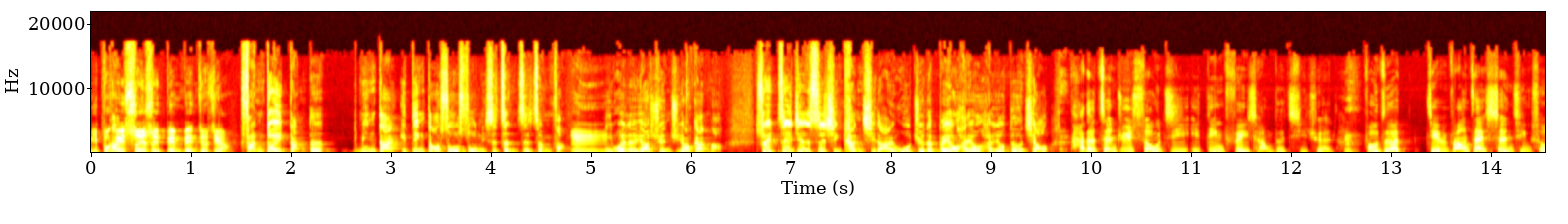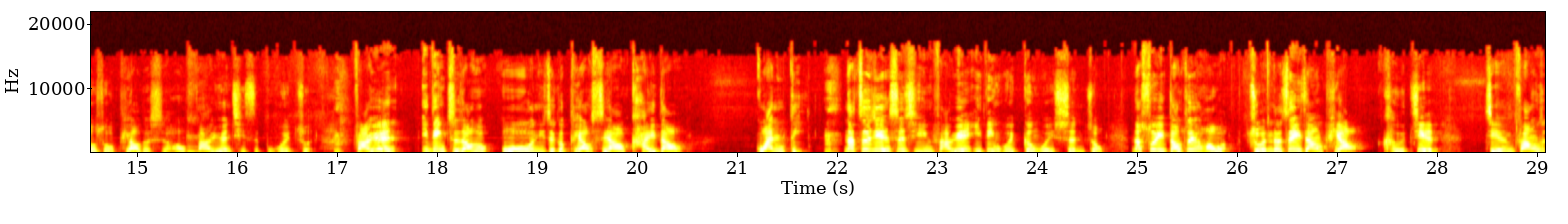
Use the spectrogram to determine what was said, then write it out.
你不可以随随便便就这样。反对党的明代一定到时候说你是政治征访，嗯，你为了要选举要干嘛？所以这件事情看起来，我觉得背后还有很有得巧。他的证据收集一定非常的齐全，嗯，否则检方在申请搜索票的时候，法院其实不会准。嗯，法院一定知道说，哦，你这个票是要开到官邸，嗯，那这件事情法院一定会更为慎重。那所以到最后准的这一张票，可见。检方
